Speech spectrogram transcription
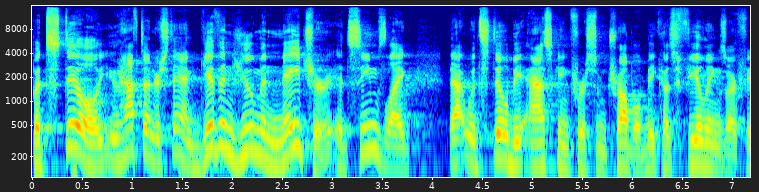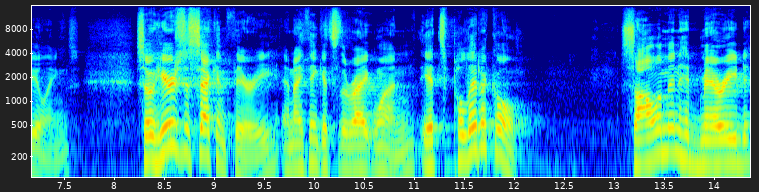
But still, you have to understand, given human nature, it seems like that would still be asking for some trouble because feelings are feelings. So here's the second theory, and I think it's the right one it's political. Solomon had married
